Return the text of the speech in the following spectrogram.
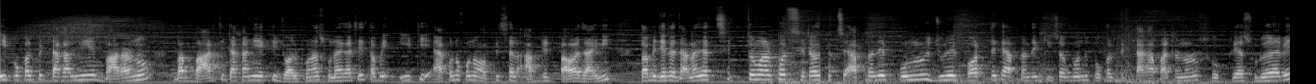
এই প্রকল্পের টাকা নিয়ে বাড়ানো বা বাড়তি টাকা নিয়ে একটি জল্পনা শোনা গেছে, তবে এটি এখনও কোনো অফিসিয়াল আপডেট পাওয়া যায়নি। তবে যেটা জানা যাচ্ছে, সূত্র মারফত সেটা হচ্ছে আপনাদের পনেরোই জুনের পর থেকে আপনাদের কৃষক বন্ধু প্রকল্পের টাকা পাঠানোর প্রক্রিয়া শুরু হবে।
